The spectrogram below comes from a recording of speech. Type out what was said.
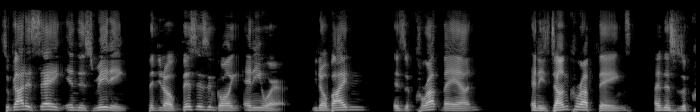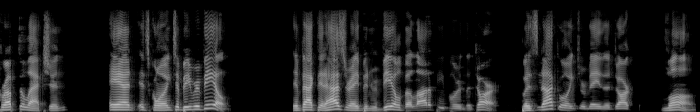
So God is saying in this reading that, you know, this isn't going anywhere. You know, Biden is a corrupt man and he's done corrupt things, and this is a corrupt election, and it's going to be revealed. In fact, it has already been revealed, but a lot of people are in the dark. But it's not going to remain in the dark long.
